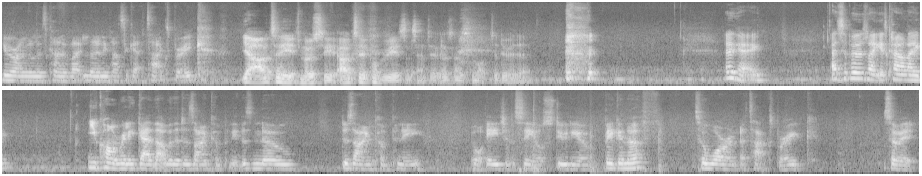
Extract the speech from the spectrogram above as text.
Your angle is kind of like learning how to get a tax break. Yeah, I would say it's mostly. I would say it probably is incentive. It has a lot to do with it. Okay. I suppose like it's kind of like you can't really get that with a design company. There's no design company or agency or studio big enough to warrant a tax break. So it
